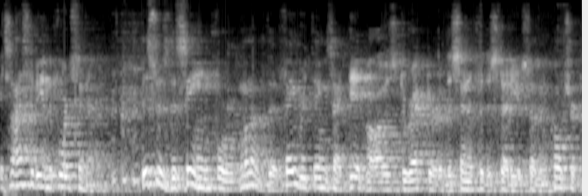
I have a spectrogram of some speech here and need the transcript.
It's nice to be in the Ford Center. This was the scene for one of the favorite things I did while I was director of the Center for the Study of Southern Culture.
